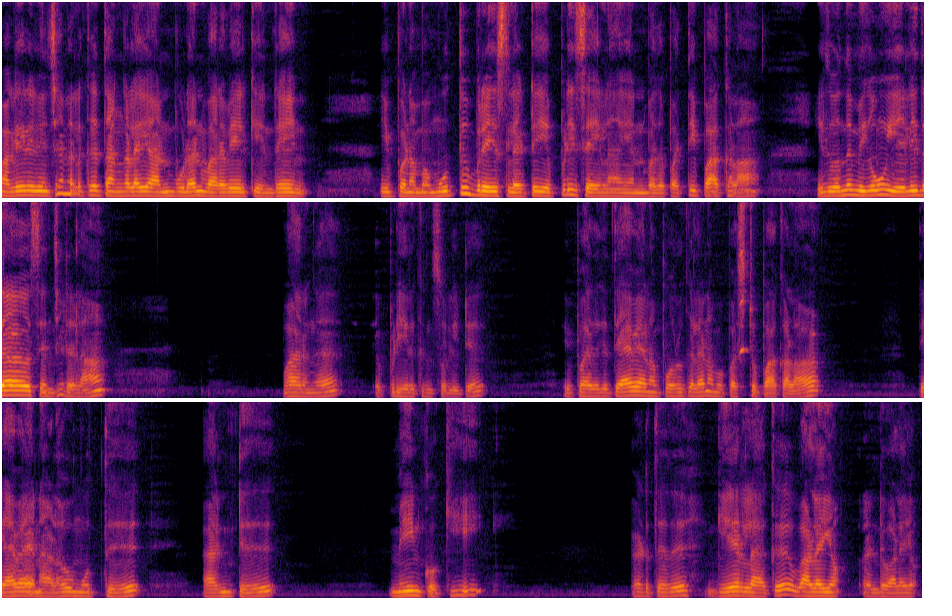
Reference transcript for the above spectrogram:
மகளிரின் சேனலுக்கு தங்களை அன்புடன் வரவேற்கின்றேன். இப்போ நம்ம முத்து பிரேஸ்லெட்டு எப்படி செய்யலாம் என்பதை பற்றி பார்க்கலாம். இது வந்து மிகவும் எளிதாக செஞ்சிடலாம். பாருங்க எப்படி இருக்குன்னு சொல்லிட்டு. இப்போ அதுக்கு தேவையான பொருட்களை நம்ம ஃபஸ்ட்டு பார்க்கலாம். தேவையான அளவு முத்து அன்ட்டு மீன் கொக்கி அடுத்தது கேர்லாக்கு வளையம் ரெண்டு வளையம்.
